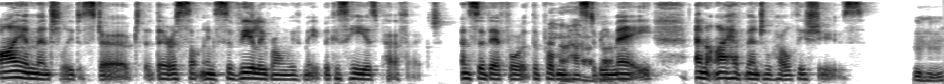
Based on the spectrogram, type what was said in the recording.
I am mentally disturbed, that there is something severely wrong with me because he is perfect. And so therefore the problem has to be me. And I have mental health issues. hmm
